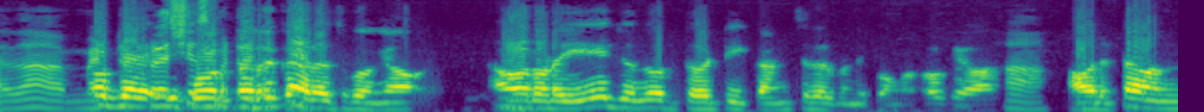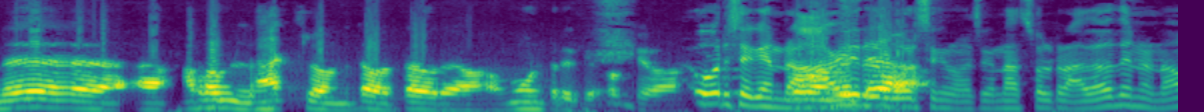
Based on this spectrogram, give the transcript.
அதான் வச்சுக்கோங்க. அவரோட ஏஜ் வந்து ஒரு தேர்ட்டி கன்சிடர் பண்ணிக்கோங்க. ஓகேவா. அவர்கிட்ட வந்து அரௌண்ட் லேக்ஸ்ல வந்துட்டு அவர்கிட்ட ஒரு அமௌண்ட் இருக்கு. ஓகேவா ஒரு செகண்ட் ஆயிரம் ஒரு செகண்ட் ஒரு செகண்ட் நான் சொல்றேன். அதாவது என்னன்னா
